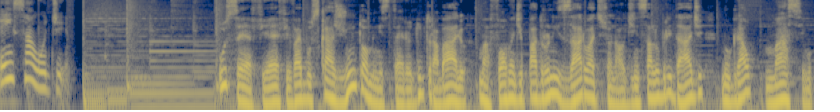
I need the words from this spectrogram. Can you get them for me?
em saúde. O CFF vai buscar, junto ao Ministério do Trabalho, uma forma de padronizar o adicional de insalubridade no grau máximo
